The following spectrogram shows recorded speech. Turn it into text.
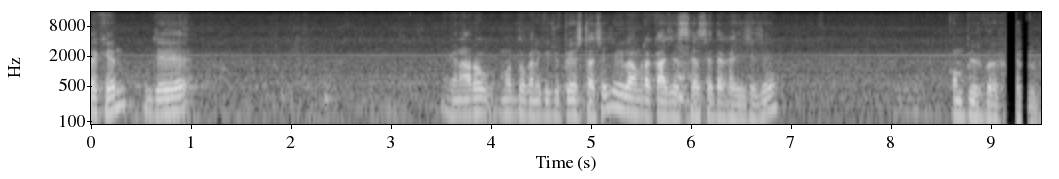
দেখেন যে এখানে আরও মধ্যখানে কিছু পেস্ট আছে, যেগুলো আমরা কাজের শেষে দেখা যাচ্ছে যে কমপ্লিট করে ফেলব।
